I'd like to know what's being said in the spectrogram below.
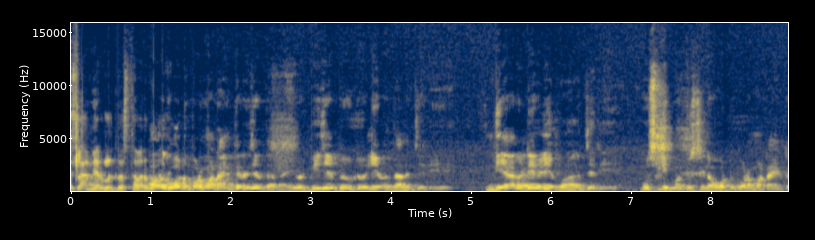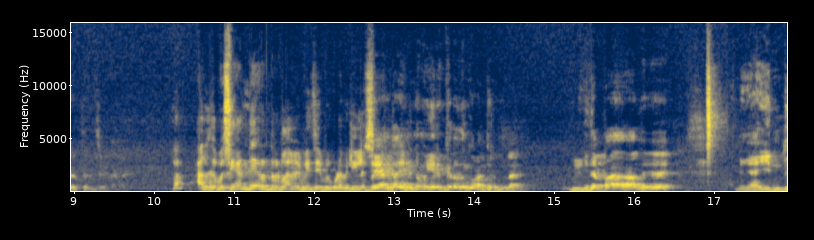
இஸ்லாமியர்களும் கிறிஸ்தவர்களும். அவருக்கு ஓட்டு போட மாட்டாங்கன்னு தெரிஞ்சது தானே. இவர் பிஜேபி விட்டு வெளியே வந்தாலும் சரி இந்தியா விட்டே வெளியே போனாலும் சரி முஸ்லீமோ கிறிஸ்டினோ ஓட்டு போட மாட்டாங்கன்றது தெரிஞ்சது தானே. அதுக்கு அப்போ சேர்ந்தே இருந்திருக்கலாமே பிஜேபி கூட வெளியில் சேர்ந்தா இன்னும் இருக்கிறதும் குறைஞ்சிரும்ல. இதப்பா அதாவது நீங்கள் இந்து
